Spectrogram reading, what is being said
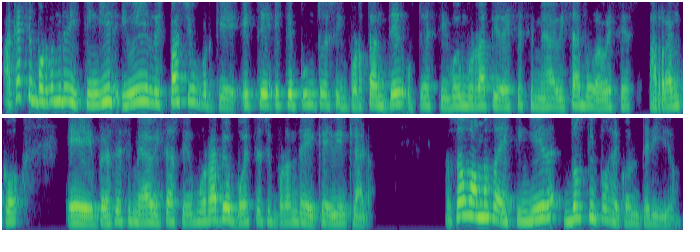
acá es importante distinguir, y voy a ir despacio porque este, este punto es importante, ustedes si voy muy rápido a veces se me va a avisar porque a veces arranco eh, pero sé si me va a avisar si voy muy rápido, pues esto es importante que quede bien claro. Nosotros vamos a distinguir dos tipos de contenido.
